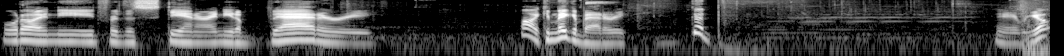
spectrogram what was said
What do I need for the scanner? I need a battery. Oh, I can make a battery. Good. There we go.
